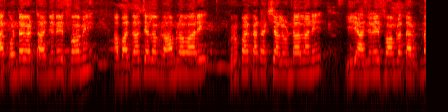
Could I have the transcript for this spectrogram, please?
ఆ కొండగట్ట ఆంజనేయ స్వామి ఆ భద్రాచలం రాముల వారి కృపా కటాక్షాలు ఉండాలని ఈ ఆంజనేయ స్వాముల తరపున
